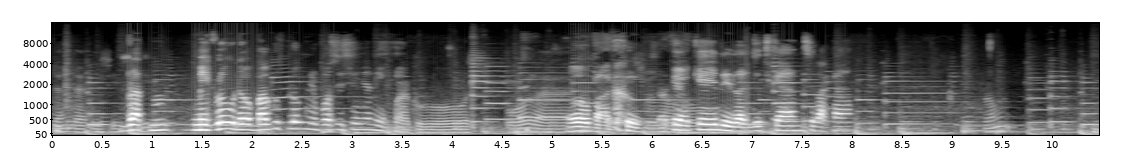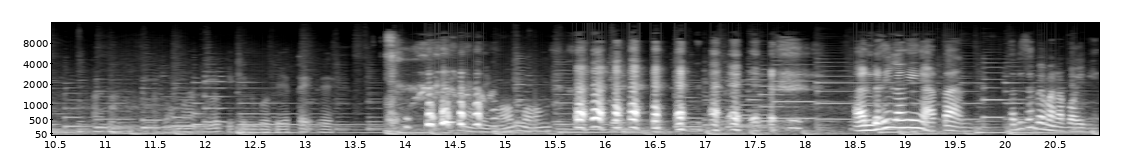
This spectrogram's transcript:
dan dari sisi Berat, m- mic lu udah bagus belum nih posisinya nih? bagus bola. Oh bagus. Oke oke dilanjutkan silakan. belum aduh lu bikin gue bete deh lagi ngomong Anda hilang ingatan. Tadi sampai mana poinnya?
